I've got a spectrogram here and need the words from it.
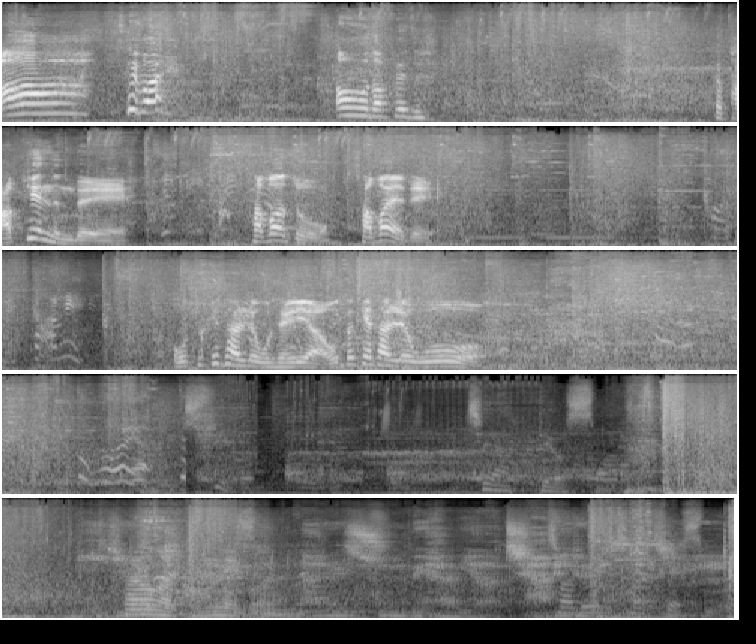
아 제발. 아나 패드. 다 피했는데. 잡아줘. 잡아야 돼. 어떻게 살려고 제리야? 어떻게 살려고? 제압되었습니다. 촬영을 봤네 이걸. 적을 처치했습니다.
